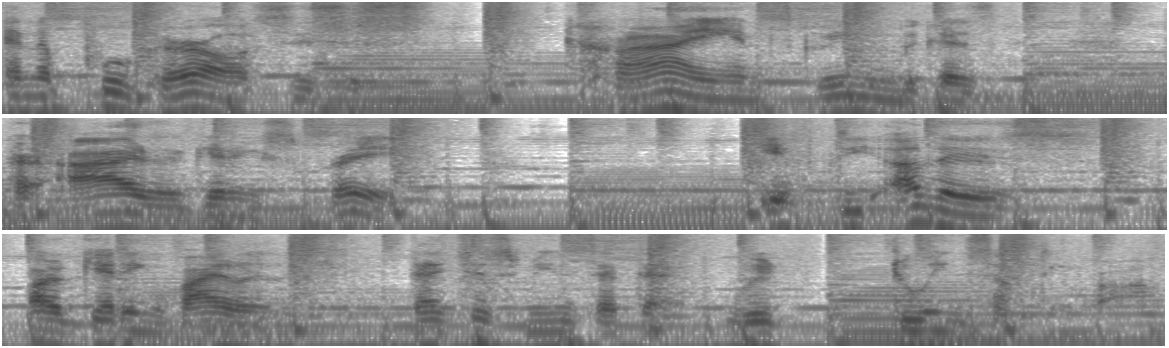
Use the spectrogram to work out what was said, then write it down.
and the poor girl she's just crying and screaming because her eyes are getting sprayed. If the others are getting violence, that just means that, that we're doing something wrong.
